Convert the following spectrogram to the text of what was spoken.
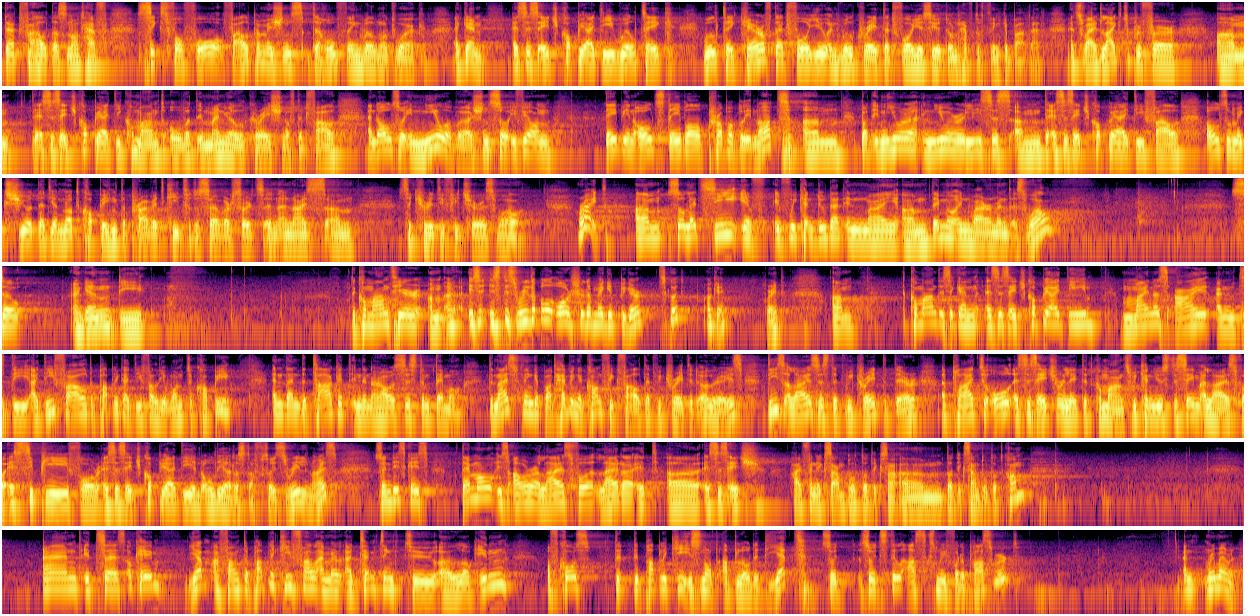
that file does not have 644 file permissions, the whole thing will not work. Again, SSH copy ID will take, will take care of that for you and will create that for you so you don't have to think about that. That's why I'd like to prefer um, the SSH copy ID command over the manual creation of that file. And also in newer versions, so if you're on Debian old stable, probably not. Um, but in newer, in newer releases, um, the SSH copy ID file also makes sure that you're not copying the private key to the server. So it's a, a nice um, security feature as well. Right. Um, so let's see if, if we can do that in my um, demo environment as well. So again, the the command here, um, uh, is, is this readable or should I make it bigger? It's good? Okay, great. Um, the command is again SSH copy ID minus I and the ID file, the public ID file you want to copy and then the target in the our system demo. The nice thing about having a config file that we created earlier is these aliases that we created there apply to all SSH-related commands. We can use the same alias for SCP, for SSH copy ID, and all the other stuff. So it's really nice. So in this case, demo is our alias for leyrer at uh, ssh-example.example.com. Um, and it says, okay, yep, I found the public key file. I'm uh, attempting to uh, log in. Of course, the, the, public key is not uploaded yet, so it, so it still asks me for the password. And remember,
